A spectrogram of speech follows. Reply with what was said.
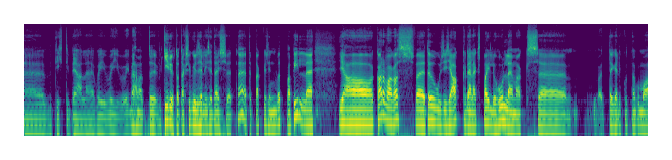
äh, tihtipeale või, või, või vähemalt kirjutatakse küll selliseid asju, et näed, et hakkasin võtma pille ja karvakasv tõusis ja akne läks palju hullemaks äh,, tegelikult nagu ma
